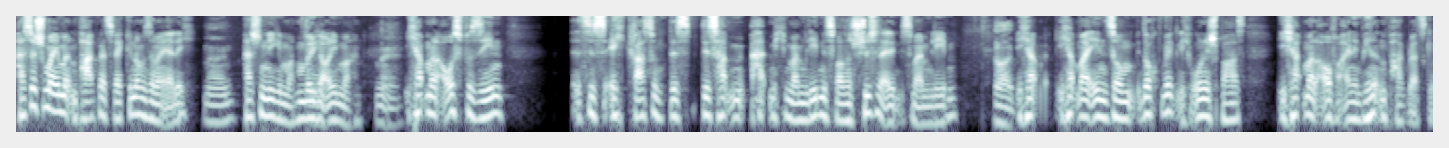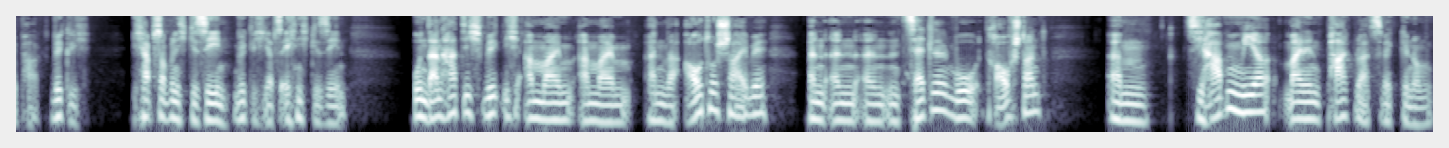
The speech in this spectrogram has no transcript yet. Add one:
Hast du schon mal jemanden Parkplatz weggenommen, sag mal ehrlich? Nein, Hast du nie gemacht, würde ich auch nie machen. nee. Ich habe mal aus Versehen, es ist echt krass und das, das hat, hat mich in meinem Leben, das war so ein Schlüsselerlebnis in meinem Leben. Ja, Ich habe ich hab mal in so einem, doch wirklich ohne Spaß, ich habe mal auf einem Behindertenparkplatz geparkt, wirklich. Ich habe es aber nicht gesehen, wirklich, ich habe es echt nicht gesehen. Und dann hatte ich wirklich an meinem, an meinem, an der Autoscheibe einen, einen, einen Zettel, wo drauf stand, ähm, Sie haben mir meinen Parkplatz weggenommen.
